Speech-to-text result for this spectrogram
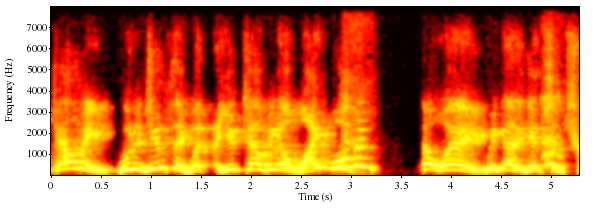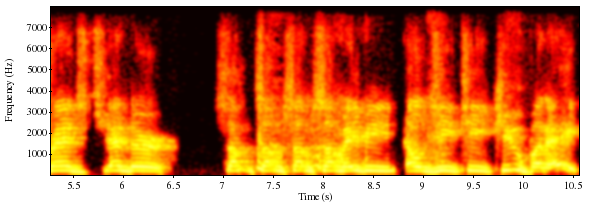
Tell me, who did you think? But you tell me a white woman? No way. We got to get some transgender something, something, something, something, maybe LGBTQ. But hey,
